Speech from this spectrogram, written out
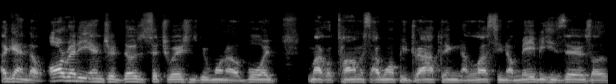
Again, though, already injured, those are situations we want to avoid. Michael Thomas, I won't be drafting unless, you know, maybe he's there as a,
